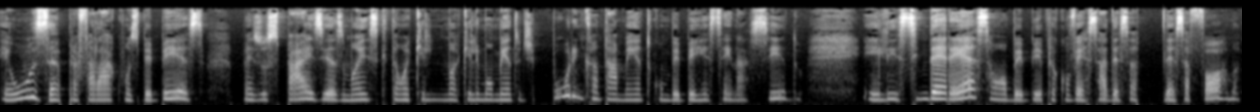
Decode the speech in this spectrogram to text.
é, usa para falar com os bebês, mas os pais e as mães que estão naquele momento de puro encantamento com o bebê recém-nascido, eles se endereçam ao bebê para conversar dessa, dessa forma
